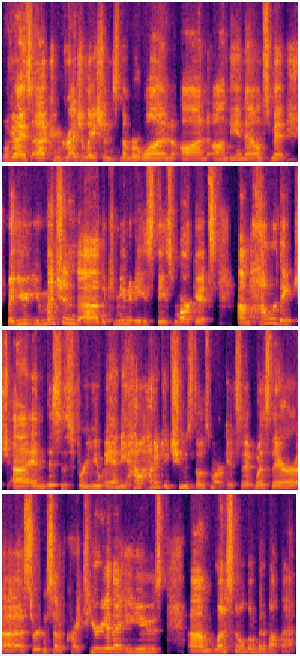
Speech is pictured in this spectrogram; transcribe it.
Well, guys, uh, congratulations, number one, on on the announcement. But you you mentioned uh, the communities, these markets. Um, how were they? Uh, and this is for you, Andy. How how did you choose those markets? It was there a certain set of criteria that you used? Um, let us know a little bit about that.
